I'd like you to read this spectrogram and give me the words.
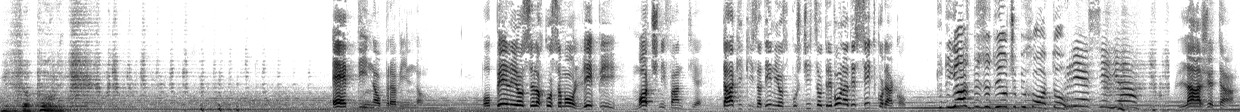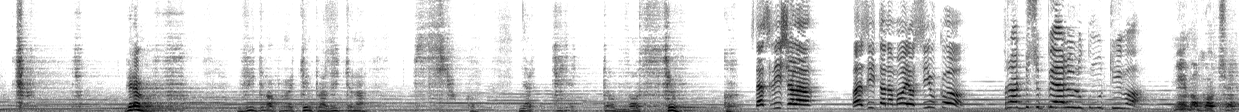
in zapornic. Edino pravilno. Popeljejo se lahko samo lepi, močni fantje, taki, ki zadenijo s puščico drevo na deset korakov. tudi jaz bi zadev, če bi hotel. Res je, ja. Lažeta. Gremo. Vidva pa medtem pazite na sivko, na tito sivko. Sta slišala? Pazite na mojo sivko. Rad bi se peljal lokomotiva. Ni mogoče.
